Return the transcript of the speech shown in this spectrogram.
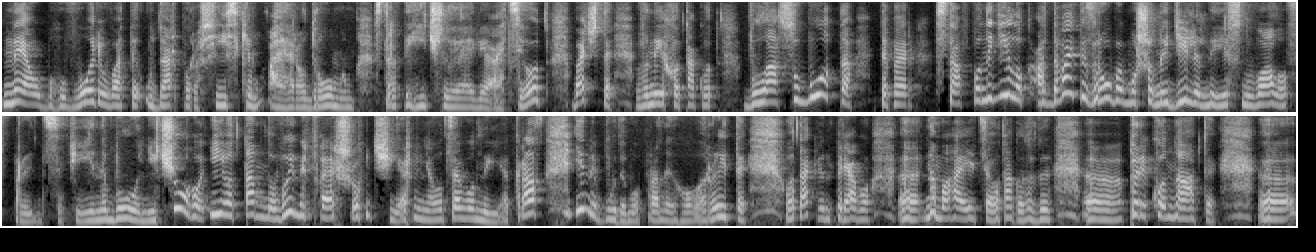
не обговорювати удар по російським аеродромам стратегічної авіації. От бачите, в них отак от була субота, тепер став понеділок. А давайте зробимо, що неділі не існувало в принципі, і не було нічого. І от там новини 1 червня. Оце вони якраз, і не будемо про них говорити. Отак він прямо е, намагається отак от, е, переконати. Е,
